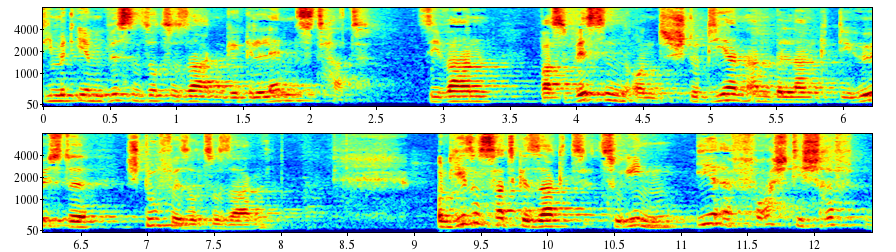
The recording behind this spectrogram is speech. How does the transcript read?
die mit ihrem Wissen sozusagen geglänzt hat. Sie waren was Wissen und Studieren anbelangt, die höchste Stufe sozusagen. Und Jesus hat gesagt zu ihnen, ihr erforscht die Schriften,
